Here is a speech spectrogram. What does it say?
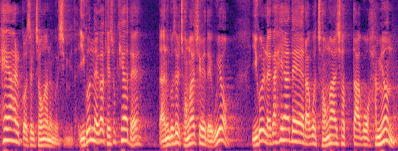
해야 할 것을 정하는 것입니다. 이건 내가 계속 해야 돼. 라는 것을 정하셔야 되고요. 이걸 내가 해야 돼. 라고 정하셨다고 하면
